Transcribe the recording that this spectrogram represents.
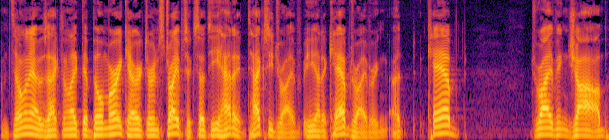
I'm telling you, I was acting like the Bill Murray character in Stripes, except he had a taxi driver. He had a cab driving, a cab driving job,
